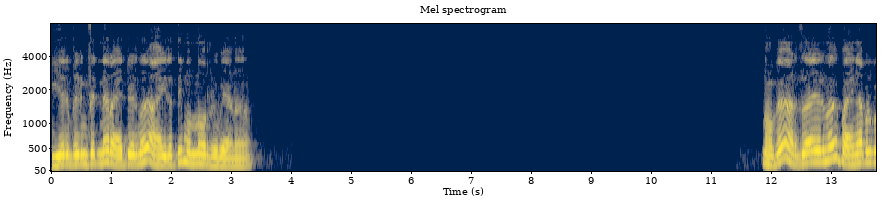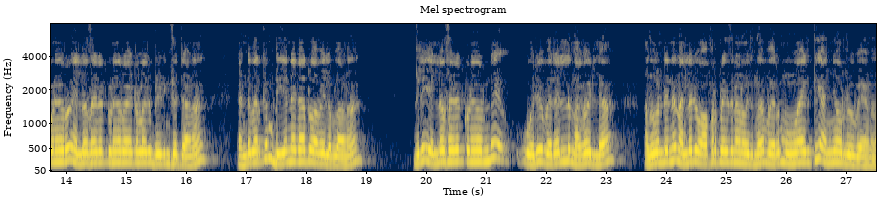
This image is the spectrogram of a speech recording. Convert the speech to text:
ഈ ഒരു ബ്രീഡിംഗ് സെറ്റിന് റേറ്റ് വരുന്നത് ആയിരത്തി മുന്നൂറ് രൂപയാണ്. നമുക്ക് അടുത്തതായി വരുന്നത് പൈനാപ്പിൾ കുണിയറും യെല്ലോ സൈഡഡ് കുണിയറും ആയിട്ടുള്ള ഒരു ബ്രീഡിംഗ് സെറ്റാണ് രണ്ടുപേർക്കും ഡി എൻ എ കാർഡും അവൈലബിൾ ആണ്. ഇതിൽ യെല്ലോ സൈഡഡ് കുണിയറിന്റെ ഒരു വിരലിൽ നഖമില്ല. അതുകൊണ്ട് തന്നെ നല്ലൊരു ഓഫർ പ്രൈസിനാണ് വരുന്നത്. വെറും മൂവായിരത്തി അഞ്ഞൂറ് രൂപയാണ്.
